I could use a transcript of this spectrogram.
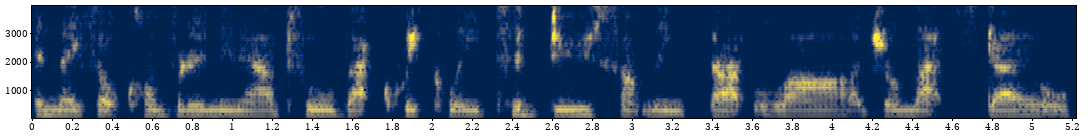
and they felt confident in our tool that quickly to do something that large on that scale.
